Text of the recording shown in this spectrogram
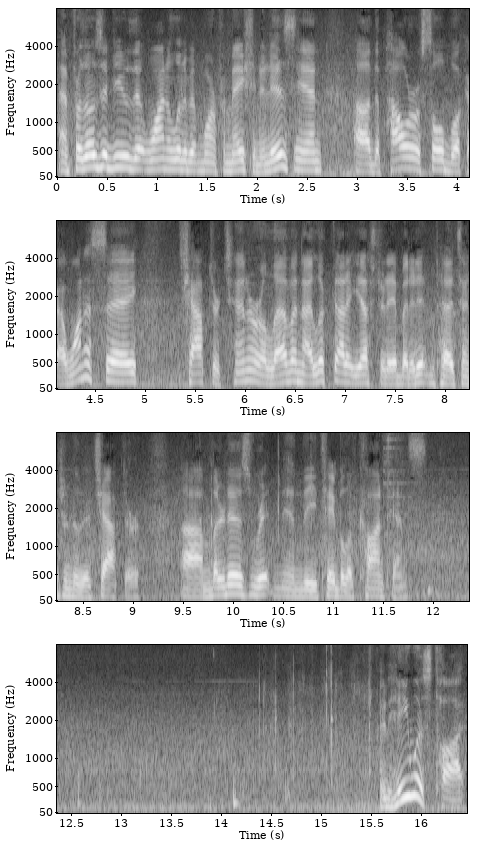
And for those of you that want a little bit more information, it is in uh, the Power of Soul book. I want to say chapter 10 or 11. I looked at it yesterday, but I didn't pay attention to the chapter. Um, but it is written in the table of contents. And he was taught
